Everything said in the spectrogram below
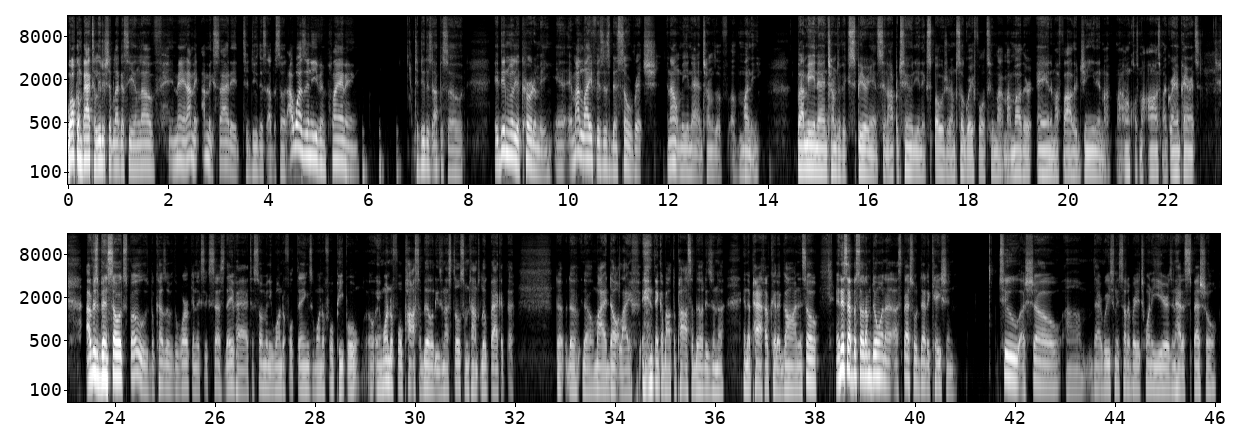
Welcome back to Leadership Legacy and Love. And man, I'm I'm excited to do this episode. I wasn't even planning to do this episode. It didn't really occur to me. And, and my life has just been so rich. And I don't mean that in terms of, of money, but I mean that in terms of experience and opportunity and exposure. I'm so grateful to my, my mother, Ann, and my father, Jean, and my, my uncles, my aunts, my grandparents I've just been so exposed because of the work and the success they've had to so many wonderful things, wonderful people, uh, and wonderful possibilities. And I still sometimes look back at the the, the you know my adult life and think about the possibilities in the in the path I could have gone. And so in this episode, I'm doing a, a special dedication to a show um, that recently celebrated 20 years and had a special,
